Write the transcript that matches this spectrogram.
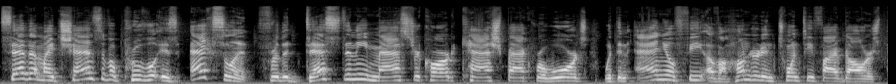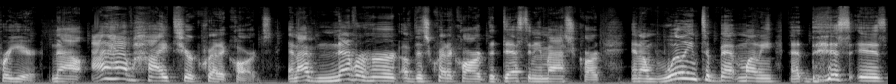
said that my chance of approval is excellent for the Destiny MasterCard cashback rewards with an annual fee of $125 per year. Now, I have high tier credit cards and I've never heard of this credit card, the Destiny MasterCard, and I'm willing to bet money that this is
